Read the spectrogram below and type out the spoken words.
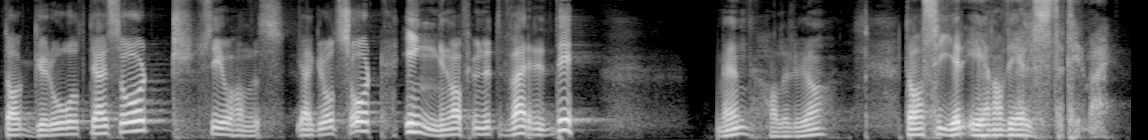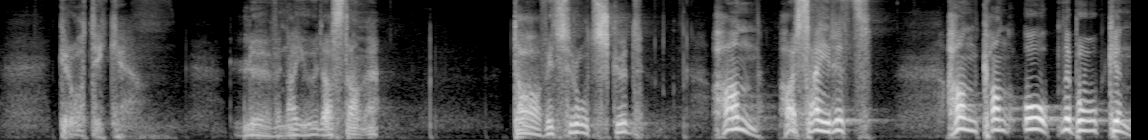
Da gråt jeg sårt, sier Johannes. Jeg gråt sårt. Ingen var funnet verdig. Men halleluja, da sier en av de eldste til meg, gråt ikke. Løven av Judas stamme. Davids rotskudd. Han har seiret. Han kan åpne boken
